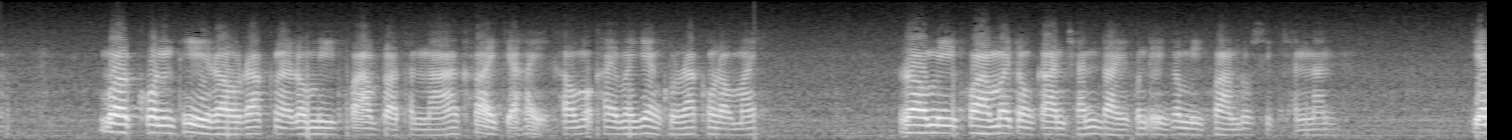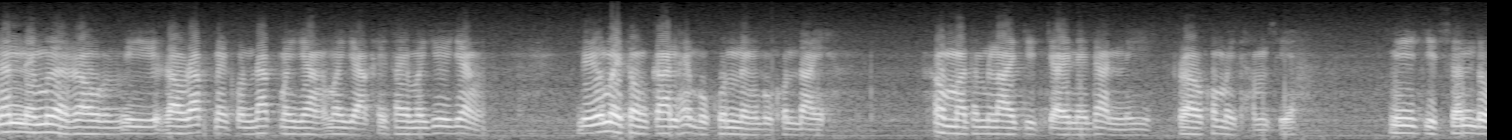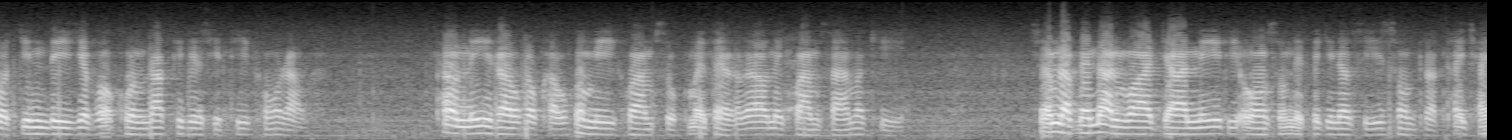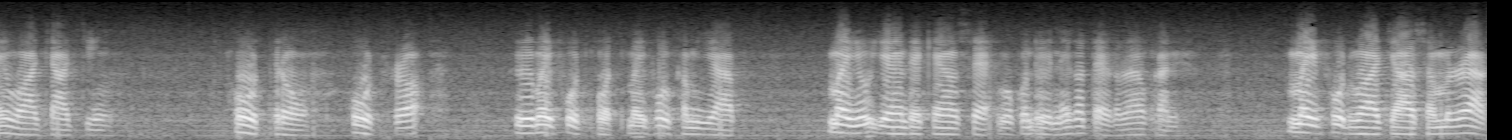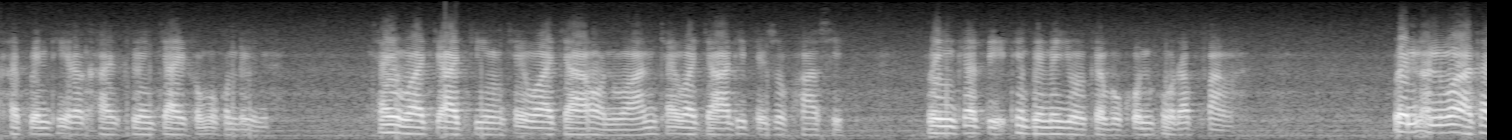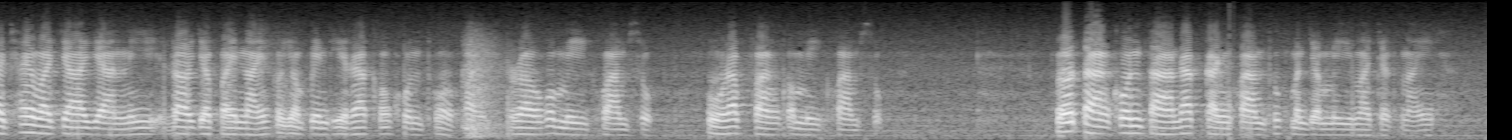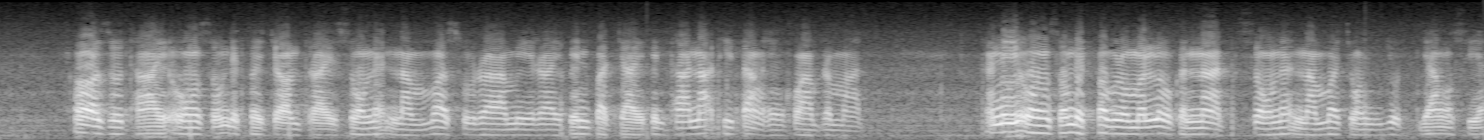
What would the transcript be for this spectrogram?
ว่าคนที่เรารักนะเรามีความปรารถนาใครจะให้เขาใครมาแย่งคนรักของเราไหมเรามีความไม่ต้องการชั้นใด คนอื่นก็มีความรู้สึกชั้นนั้นดังนั้นในเมื่อเรามีเรารักในคนรักมาอย่างมาอยากให้ใครมายื้อแย่งหรือไม่ต้องการให้บุคคลหนึ่งบุคคลใด เข้ามาทำลายจิตใจในด้านนี้ เราก็ไม่ทำเสีย มีจิตสันโดษจินดีเฉพาะคนรักที่เป็นสิทธิของเรา เท่านี้เรากับเขาก็มีความสุขไม่แต่เราในความสามัคคีสำหรับในด้านวาจานี้ที่องค์สมเด็จพระจินสีทรงตรัสให้ใช้วาจาจริง พูดตรง พูดเพราะ คือไม่พูดปด ไม่พูดคำหยาบ ไม่ยุแยงแต่แกงแสะบุคคลอื่นให้เขาแตกร้าวกัน ไม่พูดวาจาสำรากให้เป็นที่ระคายเคืองใจของบุคคลอื่น ใช้วาจาจริง ใช้วาจาอ่อนหวาน ใช้วาจาที่เป็นสุภาษิตเป็นคติที่เป็นประโยชน์แก่บุคคลผู้รับฟัง เป็นอันว่าถ้าใช้วาจาอย่างนี้เราจะไปไหนก็ย่อมเป็นที่รักของคนทั่วไป เราก็มีความสุข ผู้รับฟังก็มีความสุข เพราะต่างคนต่างรักกันความทุกข์มันจะมีมาจากไหน ข้อสุดท้ายองค์สมเด็จพระจอมไตรทรงแนะนำว่าสุรามีไรเป็นปัจจัยเป็นฐานะที่ตั้งแห่งความประมาท อันนี้องค์สมเด็จพระบรมโลกนาถทรงแนะนำว่าจงหยุดยั้งเสีย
